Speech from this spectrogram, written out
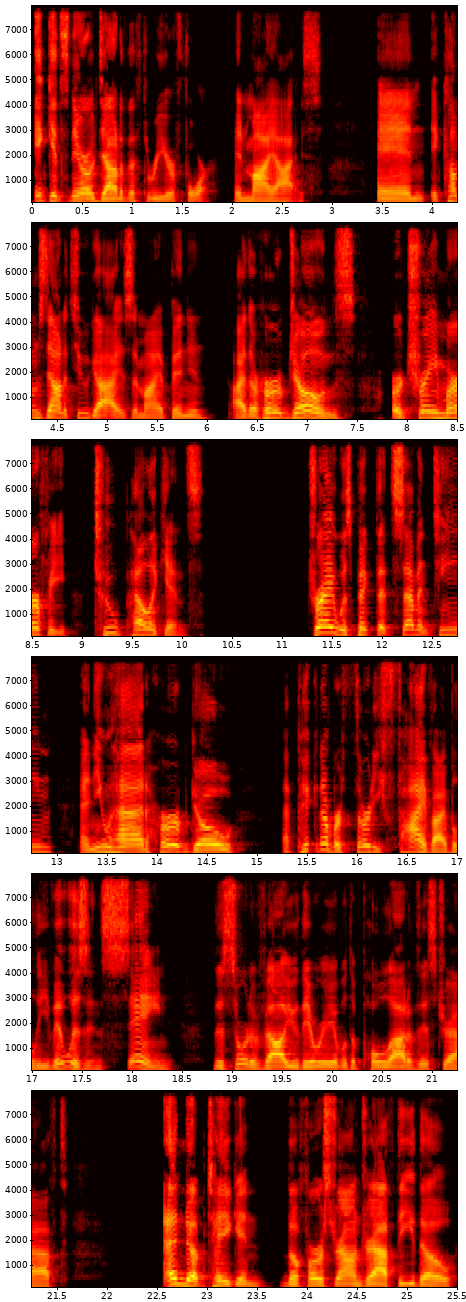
It gets narrowed down to the three or four in my eyes. And it comes down to two guys, in my opinion either Herb Jones or Trey Murphy, two Pelicans. Trey was picked at 17, and you had Herb go at pick number 35, I believe. It was insane the sort of value they were able to pull out of this draft. End up taking the first round draftee, though,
